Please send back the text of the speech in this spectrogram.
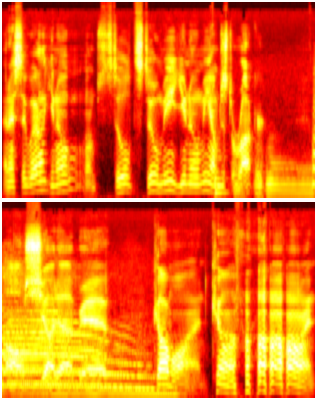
And I said, well, you know, I'm still still me. You know me. I'm just a rocker. Oh, shut up, bro. Come on. Come on.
